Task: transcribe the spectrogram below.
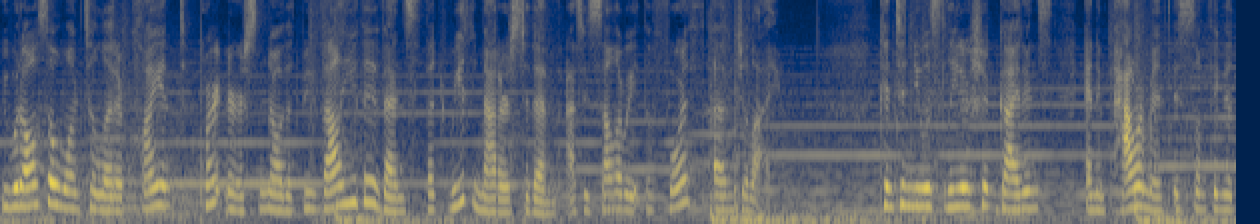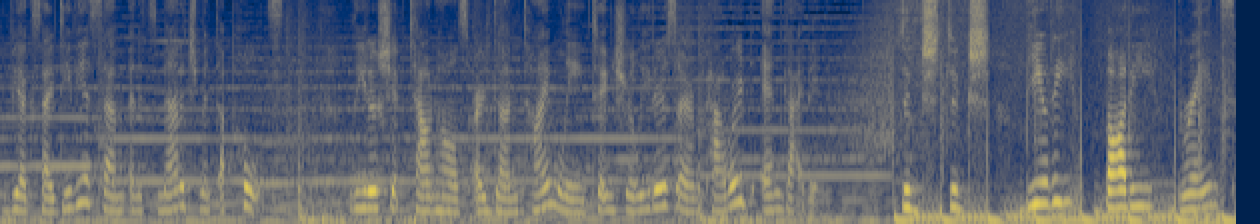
we would also want to let our client partners know that we value the events that really matters to them as we celebrate the 4th of July. Continuous leadership guidance and empowerment is something that VXI DVSM and its management upholds. Leadership town halls are done timely to ensure leaders are empowered and guided. Dugsh, dugsh. Beauty, body, brains,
